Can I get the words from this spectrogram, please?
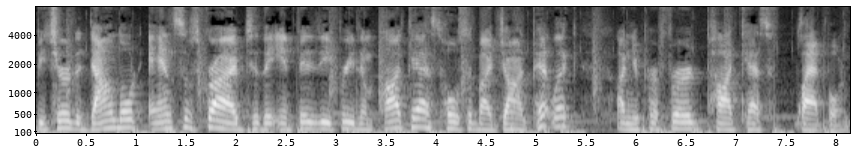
Be sure to download and subscribe to the Infinity Freedom podcast hosted by John Pitlick on your preferred podcast platform.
